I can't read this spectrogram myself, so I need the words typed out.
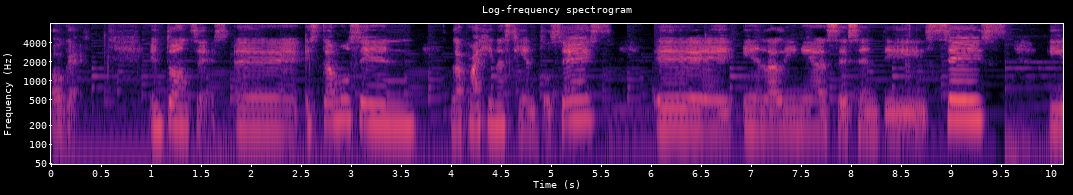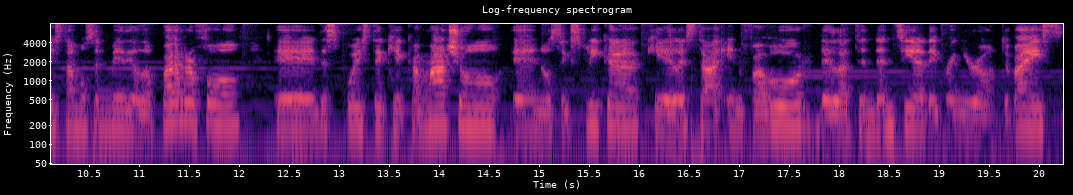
Ok, entonces eh, estamos en la página 106, eh, en la línea 66 y estamos en medio del párrafo. eh, después de que Camacho eh, nos explica que él está en favor de la tendencia de bring your own device.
